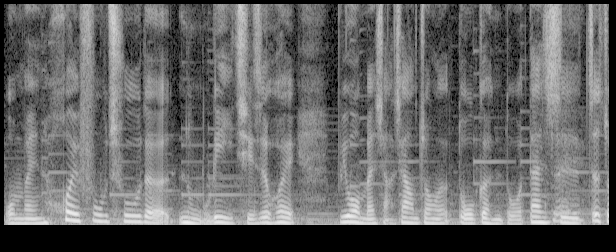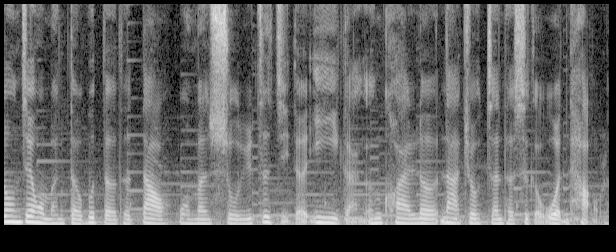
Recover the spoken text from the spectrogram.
我们会付出的努力，其实会。比我们想象中的多更多，但是这中间我们得不得得到我们属于自己的意义感跟快乐，那就真的是个问号了。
